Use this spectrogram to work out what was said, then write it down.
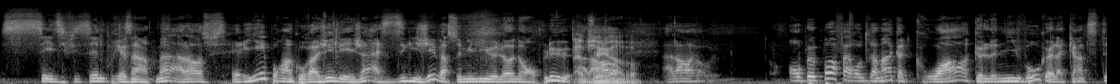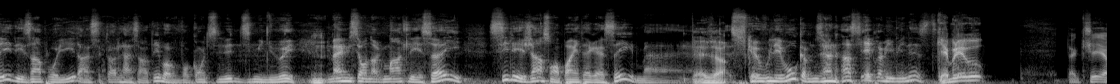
c'est difficile présentement. Alors, c'est rien pour encourager les gens à se diriger vers ce milieu-là non plus. Absolument alors, on peut pas faire autrement que de croire que le niveau, que la quantité des employés dans le secteur de la santé va, va continuer de diminuer. Mm. Même si on augmente les seuils, si les gens sont pas intéressés, ben, ce que voulez-vous, comme disait un ancien premier ministre? Que voulez-vous? Fait que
